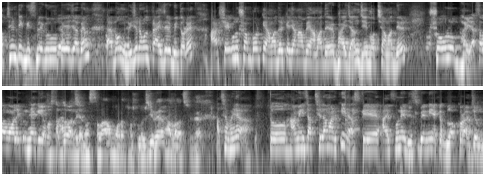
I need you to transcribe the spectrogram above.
অথেন্টিক ডিসপ্লেগুলো পেয়ে যাবেন এবং রিজনেবল প্রাইসের ভিতরে। আর সেগুলো সম্পর্কে আমাদেরকে জানাবে আমাদের ভাইজান যে হচ্ছে আমাদের সৌরভ ভাই। আসসালামু আলাইকুম ভাইয়া কি অবস্থা? ভালো আছেন? আসসালাম ওয়া রাহমাতুল্লাহ জি ভাই ভালো আছি ভাই আচ্ছা ভাইয়া তো আমি চাচ্ছিলাম আর কি আজকে আইফোনের ডিসপ্লে নিয়ে একটা ব্লগ করার জন্য।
